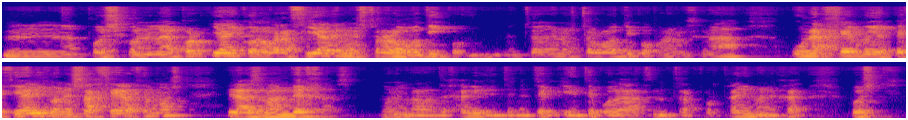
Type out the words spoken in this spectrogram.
mm, pues con la propia iconografía de nuestro logotipo. Dentro de nuestro logotipo ponemos una, una G muy especial y con esa G hacemos las bandejas bueno, una bandeja que evidentemente el cliente pueda transportar y manejar. Pues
